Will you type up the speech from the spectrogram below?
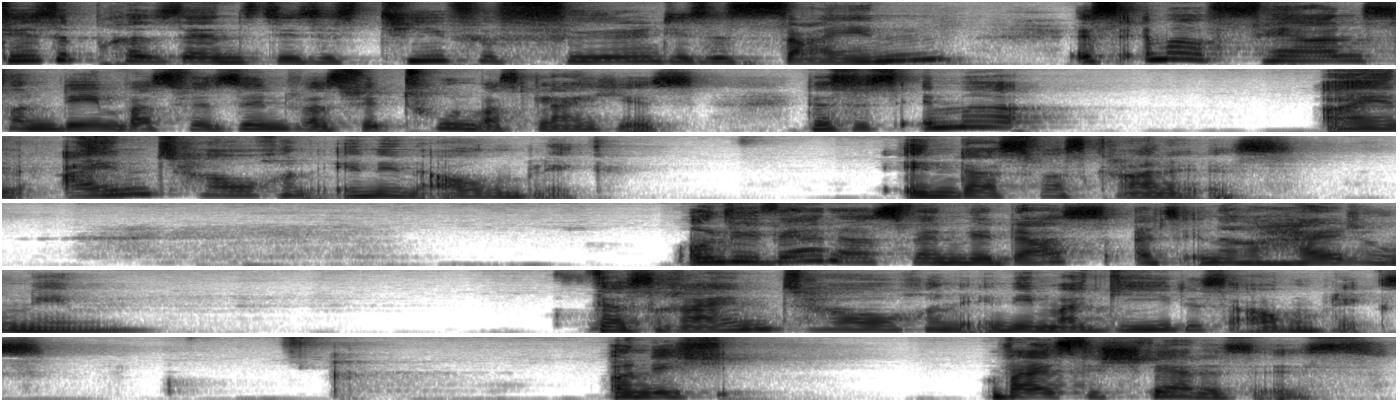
Diese Präsenz, dieses tiefe Fühlen, dieses Sein ist immer fern von dem, was wir sind, was wir tun, was gleich ist. Das ist immer ein Eintauchen in den Augenblick, in das, was gerade ist. Und wie wäre das, wenn wir das als innere Haltung nehmen? Das Reintauchen in die Magie des Augenblicks. Und ich weiß, wie schwer das ist,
